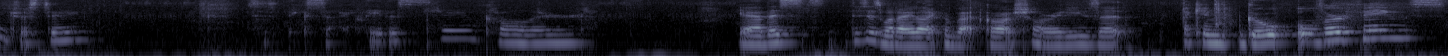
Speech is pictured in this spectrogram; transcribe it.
Interesting. This is exactly the same color. Yeah, this this is what I like about gouache already is that I can go over things.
